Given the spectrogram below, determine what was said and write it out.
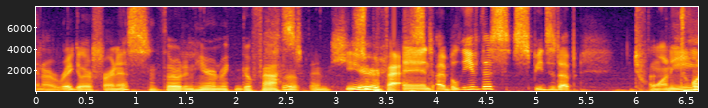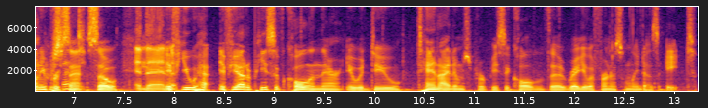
in our regular furnace. and throw it in here and make it go fast. Throw them here, fast. and I believe this speeds it up twenty. Twenty percent. So And then if you ha- if you had a piece of coal in there, it would do ten items per piece of coal. The regular furnace only does eight.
